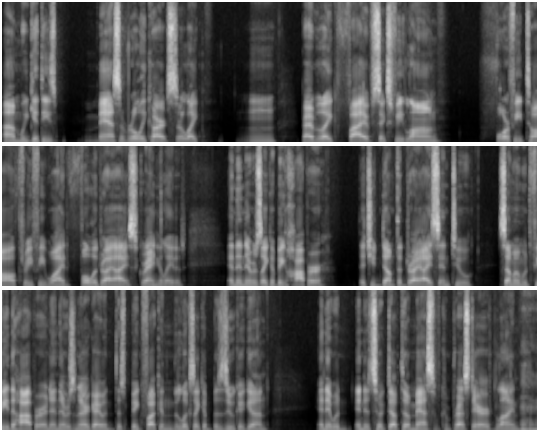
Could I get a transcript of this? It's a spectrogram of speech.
Um, we'd get these massive rolly carts. They're like mm, probably like five six feet long four feet tall three feet wide full of dry ice granulated. And then there was like a big hopper that you'd dump the dry ice into. Someone would feed the hopper and then there was another guy with this big fucking it looks like a bazooka gun and it would and it's hooked up to a massive compressed air line. Hmm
